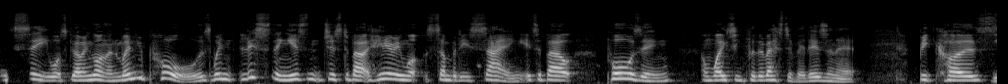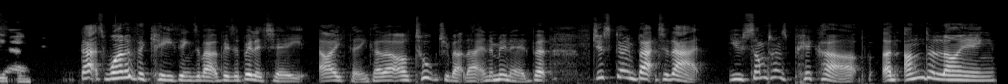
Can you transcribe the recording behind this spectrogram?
and see what's going on. And when you pause, when listening isn't just about hearing what somebody's saying, it's about pausing and waiting for the rest of it, isn't it? Because yeah. That's one of the key things about visibility, I think. And I'll talk to you about that in a minute. But just going back to that, you sometimes pick up an underlying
